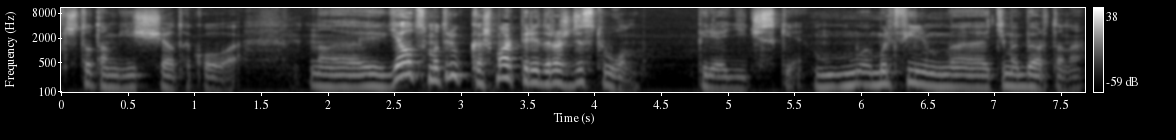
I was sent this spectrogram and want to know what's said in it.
что там еще такого? Э, Я вот смотрю «Кошмар перед Рождеством». Периодически. Мультфильм э, Тима Бертона.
